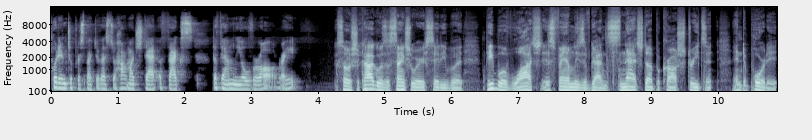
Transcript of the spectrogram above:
put into perspective as to how much that affects the family overall right so Chicago is a sanctuary city, but people have watched as families have gotten snatched up across streets and, and deported.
